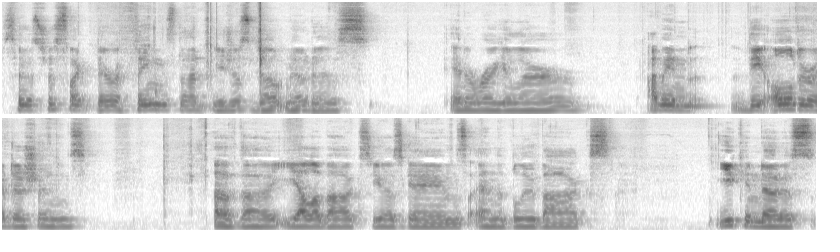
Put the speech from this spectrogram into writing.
So it's just like there are things that you just don't notice in a regular. I mean, the older editions of the yellow box US games and the blue box, you can notice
